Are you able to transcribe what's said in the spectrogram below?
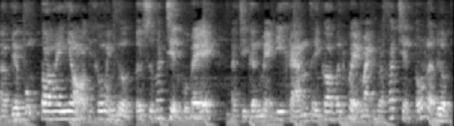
À, việc bụng to hay nhỏ thì không ảnh hưởng tới sự phát triển của bé. À, chỉ cần mẹ đi khám thấy con vẫn khỏe mạnh và phát triển tốt là được.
